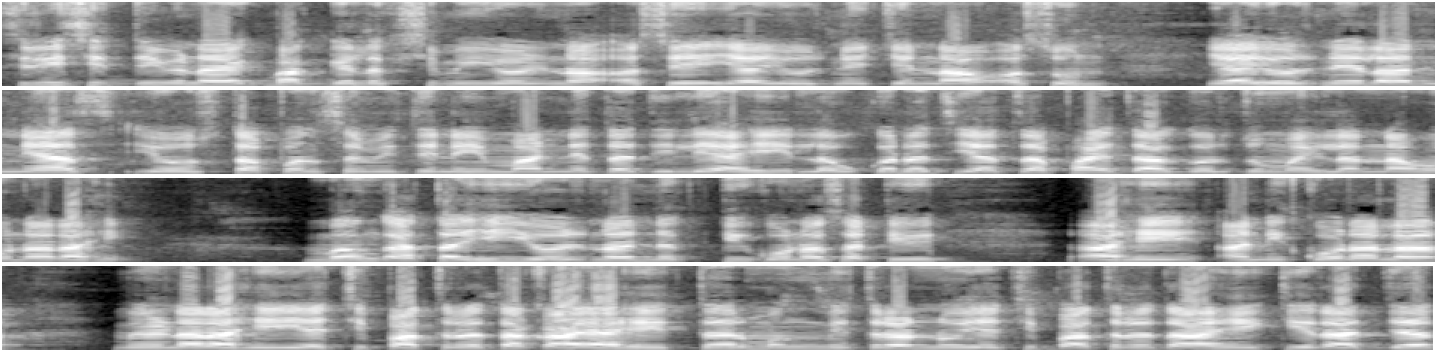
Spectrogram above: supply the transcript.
श्री सिद्धिविनायक भाग्यलक्ष्मी योजना असे या योजनेचे नाव असून या योजनेला न्यास व्यवस्थापन समितीने मान्यता दिली आहे. लवकरच याचा फायदा गरजू महिलांना होणार आहे. मग आता ही योजना नक्की कोणासाठी आहे आणि कोणाला मिळणार आहे याची पात्रता काय आहे? तर मग मित्रांनो याची पात्रता आहे की राज्यात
